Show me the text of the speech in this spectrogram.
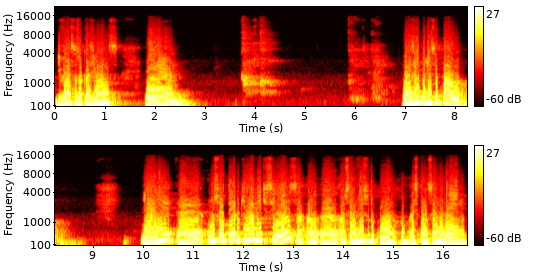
diversas ocasiões. É... O exemplo disso é Paulo. E aí, é, um solteiro que realmente se lança ao, é, ao, serviço do corpo, à expansão do reino,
